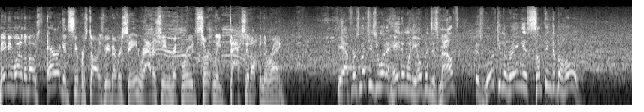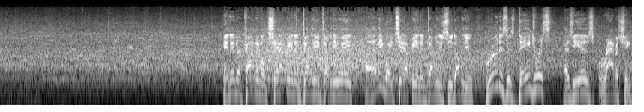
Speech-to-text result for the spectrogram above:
Maybe one of the most arrogant superstars we've ever seen. Ravishing Rick Rude certainly backs it up in the ring. Yeah, for as much as you want to hate him when he opens his mouth, his work in the ring is something to behold. An Intercontinental Champion in WWE, a Heavyweight Champion in WCW, Rude is as dangerous as he is ravishing.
